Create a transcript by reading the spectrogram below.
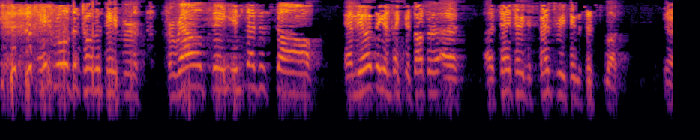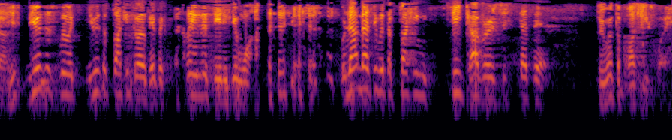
Eight rolls of toilet paper, Pharrell thing inside the stall, and the other thing is like there's also a, a sanitary dispensary thing that says, look, yeah. use this fluid, use the fucking toilet paper, clean the seat if you want. We're not messing with the fucking seat covers. Just that's it. do it the Buc-ee's way.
